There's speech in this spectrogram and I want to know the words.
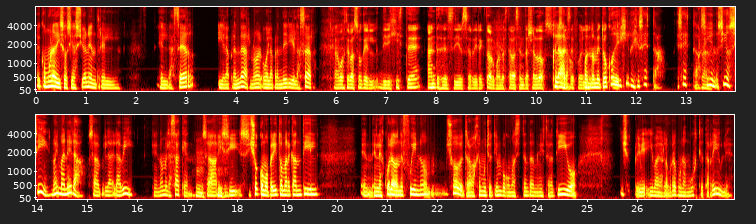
hay como una disociación entre el, el hacer y el aprender, ¿no? O el aprender y el hacer. A vos te pasó que dirigiste antes de decidir ser director, cuando estabas en taller 2. Claro, cuando me tocó dirigir dije, es esta. Es esta, sí, o sí, no hay manera. O sea, la, vi, eh, no me la saquen. o mm. sea, y si, yo como perito mercantil, en, la escuela donde fui, ¿no? Yo trabajé mucho tiempo como asistente administrativo y yo iba a laburar con una angustia terrible.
